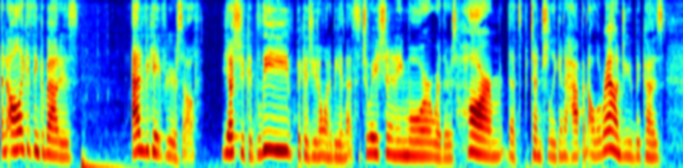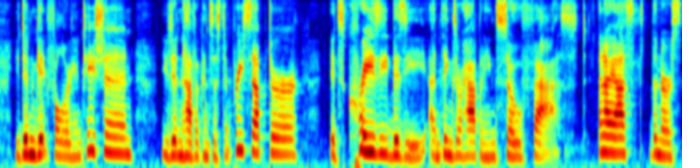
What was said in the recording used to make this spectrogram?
And all I could think about is advocate for yourself. Yes, you could leave because you don't want to be in that situation anymore where there's harm that's potentially going to happen all around you because you didn't get full orientation, you didn't have a consistent preceptor. It's crazy busy and things are happening so fast. And I asked the nurse,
